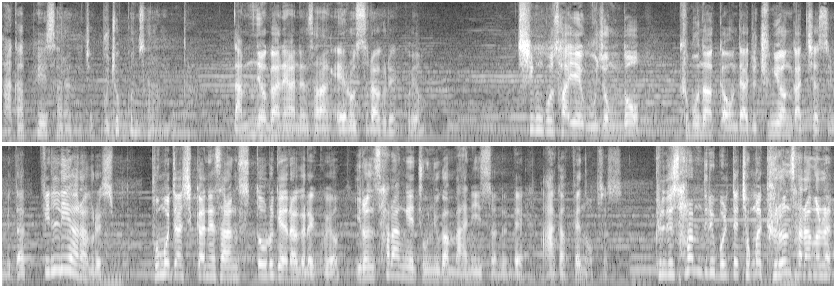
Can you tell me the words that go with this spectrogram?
아가페의 사랑이죠. 무조건 사랑입니다. 남녀 간에 하는 사랑 에로스라 그랬고요. 친구 사이의 우정도 그 문화 가운데 아주 중요한 가치였습니다. 필리아라 그랬습니다. 부모 자식 간의 사랑 스토르게라 그랬고요. 이런 사랑의 종류가 많이 있었는데 아가페는 없었어요. 그런데 사람들이 볼 때 정말 그런 사랑을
